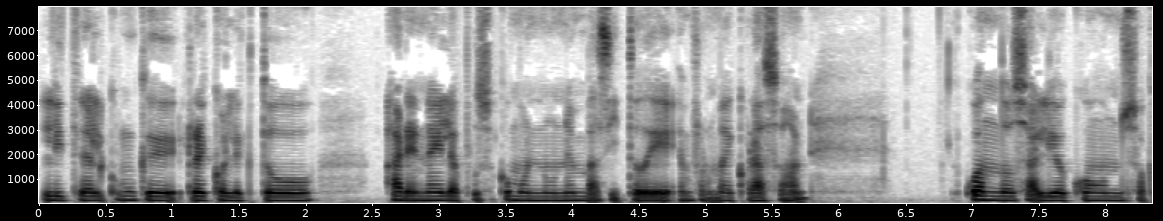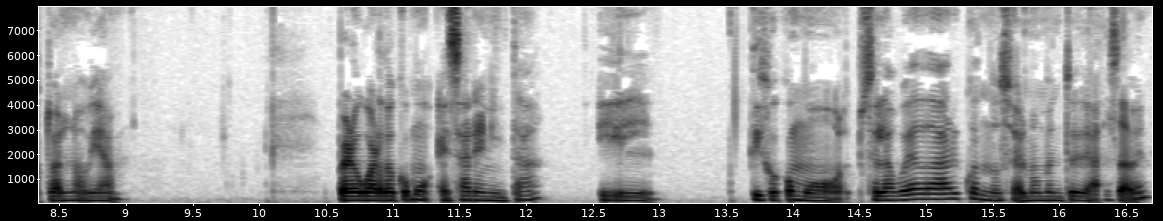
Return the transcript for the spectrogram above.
literal como que recolectó arena y la puso como en un envasito de en forma de corazón cuando salió con su actual novia pero guardó como esa arenita y dijo como se la voy a dar cuando sea el momento ideal, ¿saben?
